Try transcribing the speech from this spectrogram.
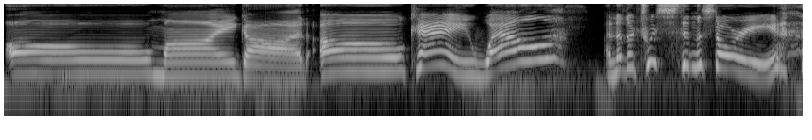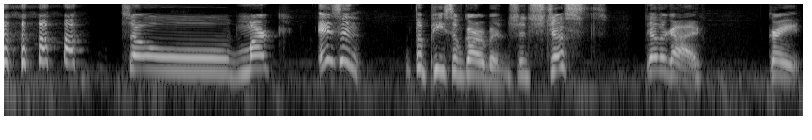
Oh my god. Okay, well, another twist in the story. so, Mark isn't the piece of garbage, it's just the other guy. Great.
